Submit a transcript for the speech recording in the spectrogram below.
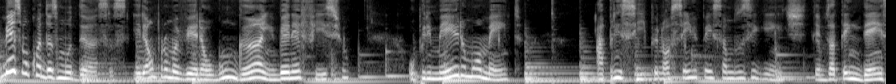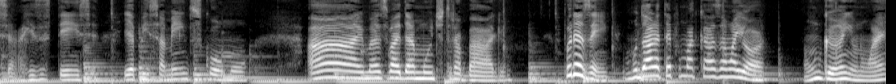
Mesmo quando as mudanças irão promover algum ganho e benefício, o primeiro momento, a princípio, nós sempre pensamos o seguinte: temos a tendência, a resistência e a pensamentos como Ai, mas vai dar muito trabalho. Por exemplo, mudar até para uma casa maior. É um ganho, não é?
